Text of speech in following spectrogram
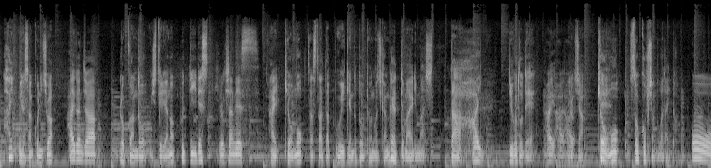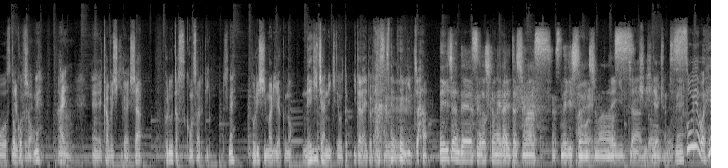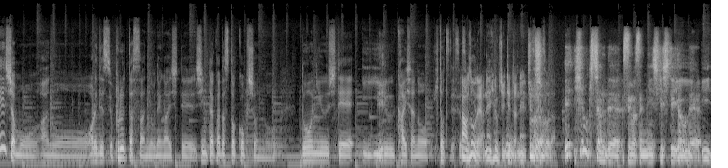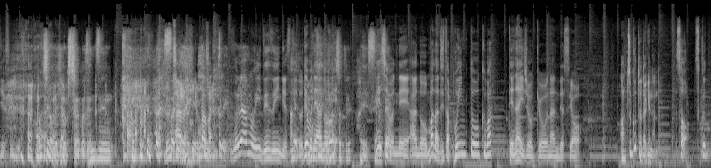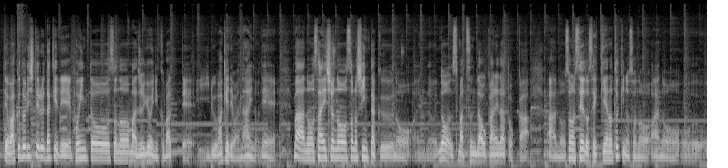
はい皆さんこんにちは。はいこんにちは。ロックウィステリアのフッティです。ひろきちゃんです。はい今日もザ・スタートアップウィークエンド東京の時間がやってまいりました。はい。ということではいはいはい。ひろきちゃん今日もストックオプションの話題と。おおストックオプション。ね、はい。うん。えー株式会社プルータスコンサルティングですね取締役のネギちゃんに来ていただいております ネギちゃんネギちゃんです。よろしくお願いいたします。ネギシと申します。ネギちゃん秀明さんですねもそういえば弊社もあのーあれですよプルータスさんにお願いして信託型ストックオプションの導入している会社の一つですよ。あそうだよね。ひろきちゃん言ってたね、うん。そうだそうだ。え、ひろきちゃんですみません、認識していたので、いいですいいです。どちらのひろきちゃんか全然。どちらのひろきちゃんまあまあそれはもういい全然いいんですけど。でもねあの弊。社はねあのまだ実はポイントを配ってない状況なんですよ。あ作っただけなんだそう作って枠取りしてるだけでポイントをその、まあ、従業員に配っているわけではないので、まあ、あの最初のその信託のの、まあ、積んだお金だとかあのその制度設計の時のそのあの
